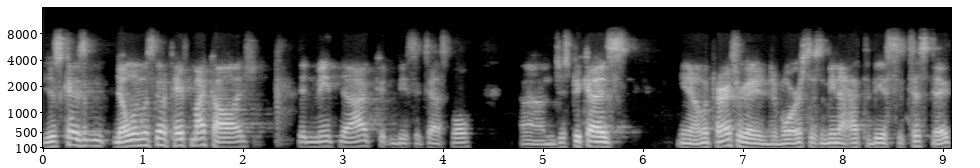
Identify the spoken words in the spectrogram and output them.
just because no one was going to pay for my college didn't mean that I couldn't be successful. Um, just because you know my parents were getting a divorce doesn't mean I have to be a statistic.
